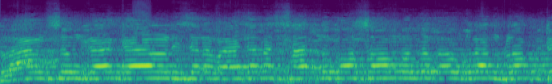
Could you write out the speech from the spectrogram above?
Langsung gagal di sana Mbak Asana 1-0 untuk keunggulan blok D.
